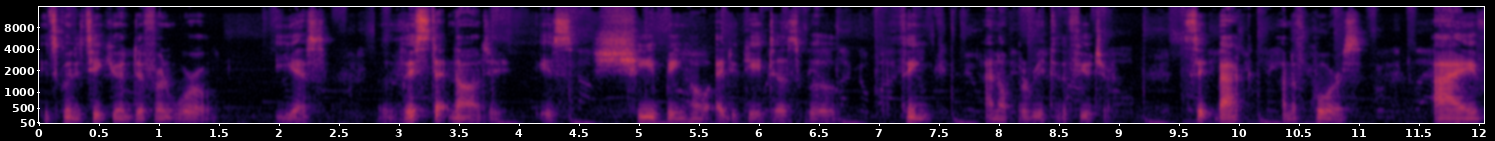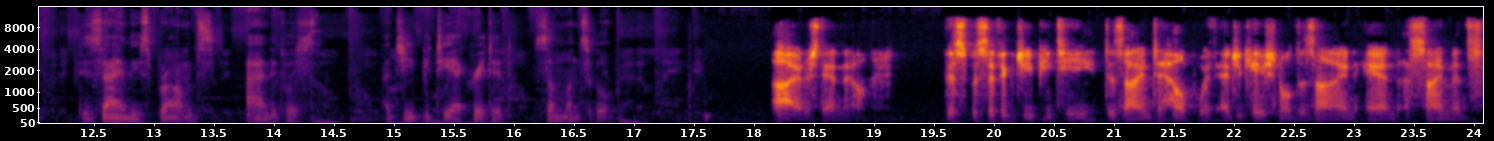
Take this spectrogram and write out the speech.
it's going to take you in a different world. Yes, this technology is shaping how educators will think and operate in the future. Sit back, and of course, I've designed these prompts, and it was a GPT I created some months ago. I understand now. This specific GPT, designed to help with educational design and assignments,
